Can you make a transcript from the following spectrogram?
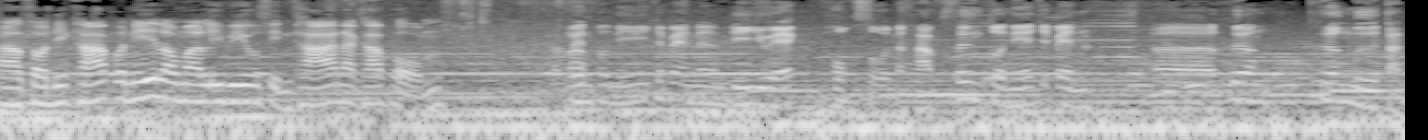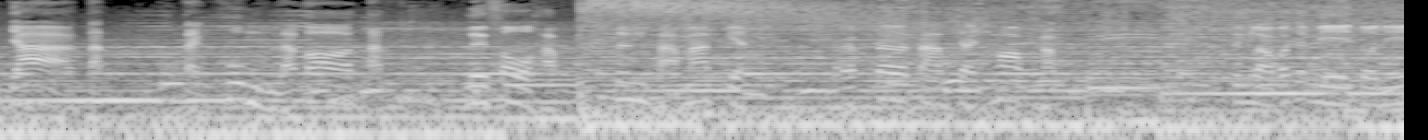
อ่าสวัสดีครับ วันนี้เรามารีวิวสินค้านะครับผมเป็นตัวนี้จะเป็น DUX 60 นะครับ ซึ่งตัวนี้จะเป็นเอ่อเครื่องเครื่องมือตัดหญ้า ตัดแต่งพุ่ม แล้วก็ตัดเลื่อยโซ่ครับ ซึ่งสามารถเปลี่ยนอะแดปเตอร์ตามใจชอบครับ ซึ่งเราก็จะมีตัวนี้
